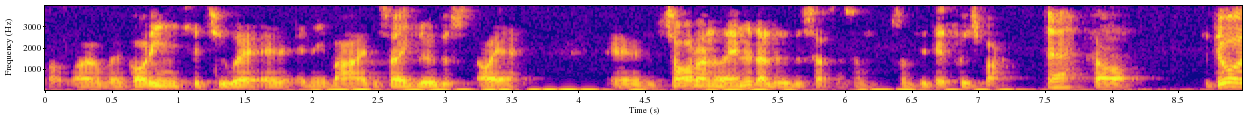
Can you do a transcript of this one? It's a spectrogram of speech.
var, var et godt initiativ af, af Neymar, at det så ikke lykkedes. Og ja, øhm, så var der noget andet, der lykkedes, altså, som, som det der frispark. Ja. Så det var,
